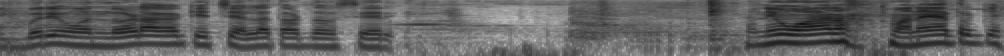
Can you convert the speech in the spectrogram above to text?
ಈಗ ಬರೀ ಒಂದು ಲೋಡ್ ಆಗೋಕೆ ಹೆಚ್ಚು ಎಲ್ಲ ತೋಟದವ್ರು ಸೇರಿ. ನೀವು ಆನ ಮನೆ ಹತ್ರಕ್ಕೆ.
